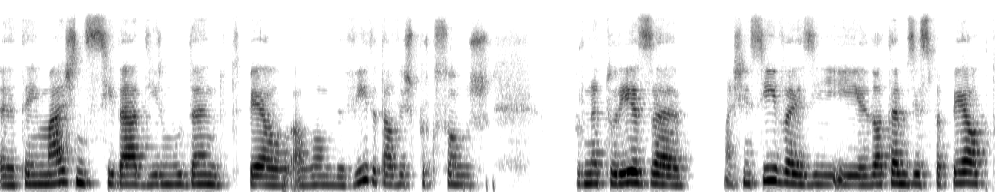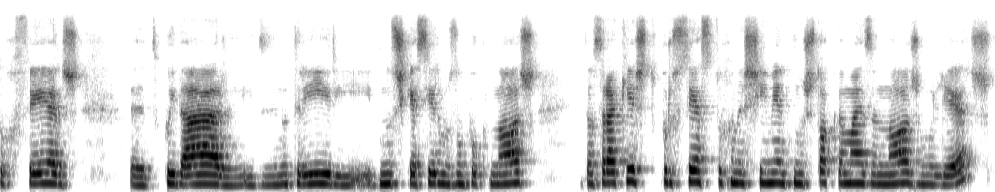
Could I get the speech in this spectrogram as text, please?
uh, têm mais necessidade de ir mudando de pele ao longo da vida, talvez porque somos, por natureza, mais sensíveis e, e adotamos esse papel que tu referes? Eh, de cuidar e de nutrir e de nos esquecermos um pouco de nós. Então, será que este processo do renascimento nos toca mais a nós, mulheres,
